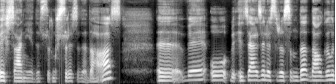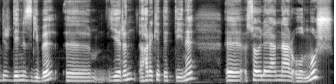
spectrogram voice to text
5 e, saniyede sürmüş süresi de daha az. E, ve o zelzele sırasında dalgalı bir deniz gibi e, yerin hareket ettiğini e, söyleyenler olmuş.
